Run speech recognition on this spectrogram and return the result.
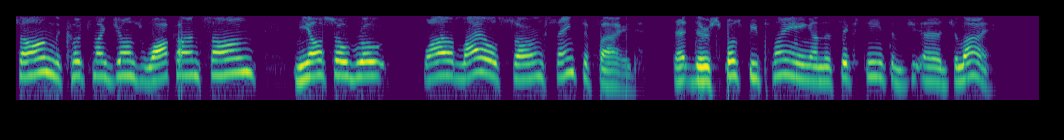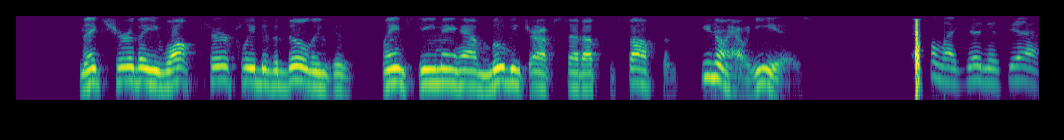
song, the Coach Mike Jones Walk On song, and he also wrote Wild Lyle's song "Sanctified" that they're supposed to be playing on the 16th of uh, July. Make sure they walk carefully to the building because Lansing may have booby traps set up to stop them. You know how he is. Oh my goodness, yeah.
